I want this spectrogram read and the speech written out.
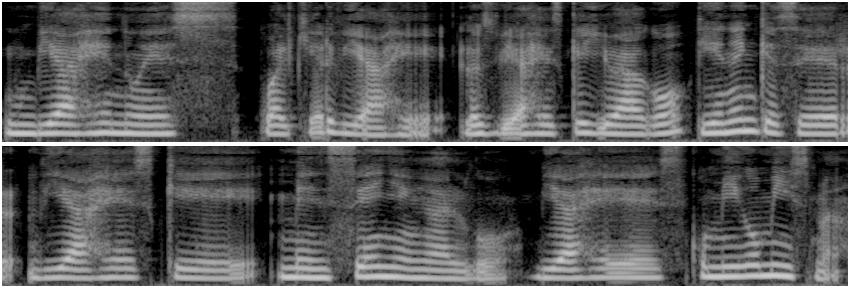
Un viaje no es cualquier viaje. Los viajes que yo hago tienen que ser viajes que me enseñen algo, viajes conmigo misma.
